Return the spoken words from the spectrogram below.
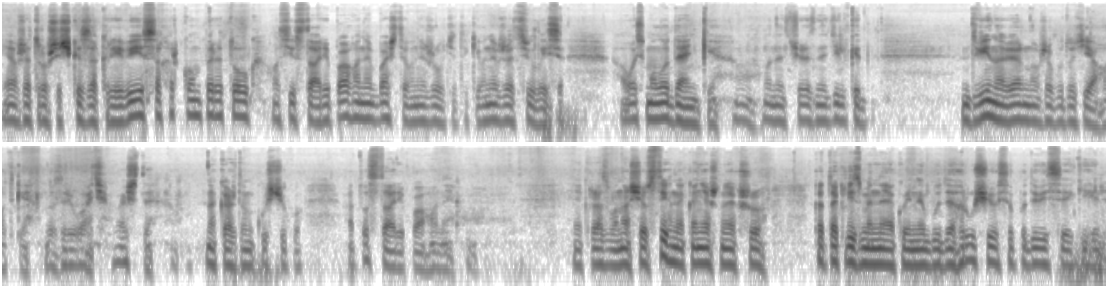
Я вже трошечки закрив її сахарком перетовк. Оці старі пагони, бачите, вони жовті такі, вони вже цвілися. А ось молоденькі. О, вони через недільки дві, мабуть, вже будуть ягодки дозрівати. Бачите, на кожному кущику. А то старі пагони. Якраз вона ще встигне, звісно, якщо катаклізми ніякої не буде. Груші, ось подивіться, які гіль.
